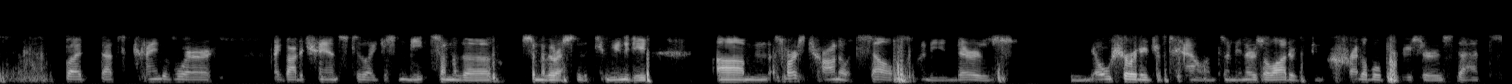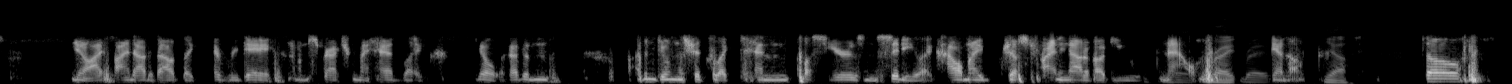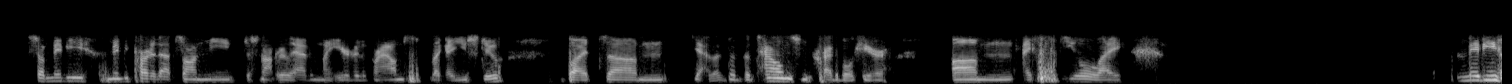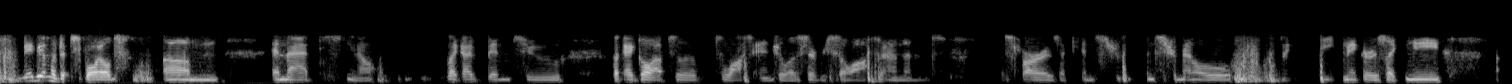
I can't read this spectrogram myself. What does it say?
but that's kind of where I got a chance to like just meet some of the some of the rest of the community. Um, as far as Toronto itself, I mean, there's no shortage of talent. I mean, there's a lot of incredible producers that you know I find out about like every day, and I'm scratching my head like, yo, like I've been I've been doing this shit for like ten plus years in the city. Like, how am I just finding out about you now? right. right. You know. Yeah. So, so maybe maybe part of that's on me, just not really having my ear to the ground like I used to. But um, yeah, the, the, the town's incredible here. Um, I feel like maybe maybe I'm a bit spoiled, um, and that you know, like I've been to, like I go out to to Los Angeles every so often, and as far as like instru- instrumental like beat makers like me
